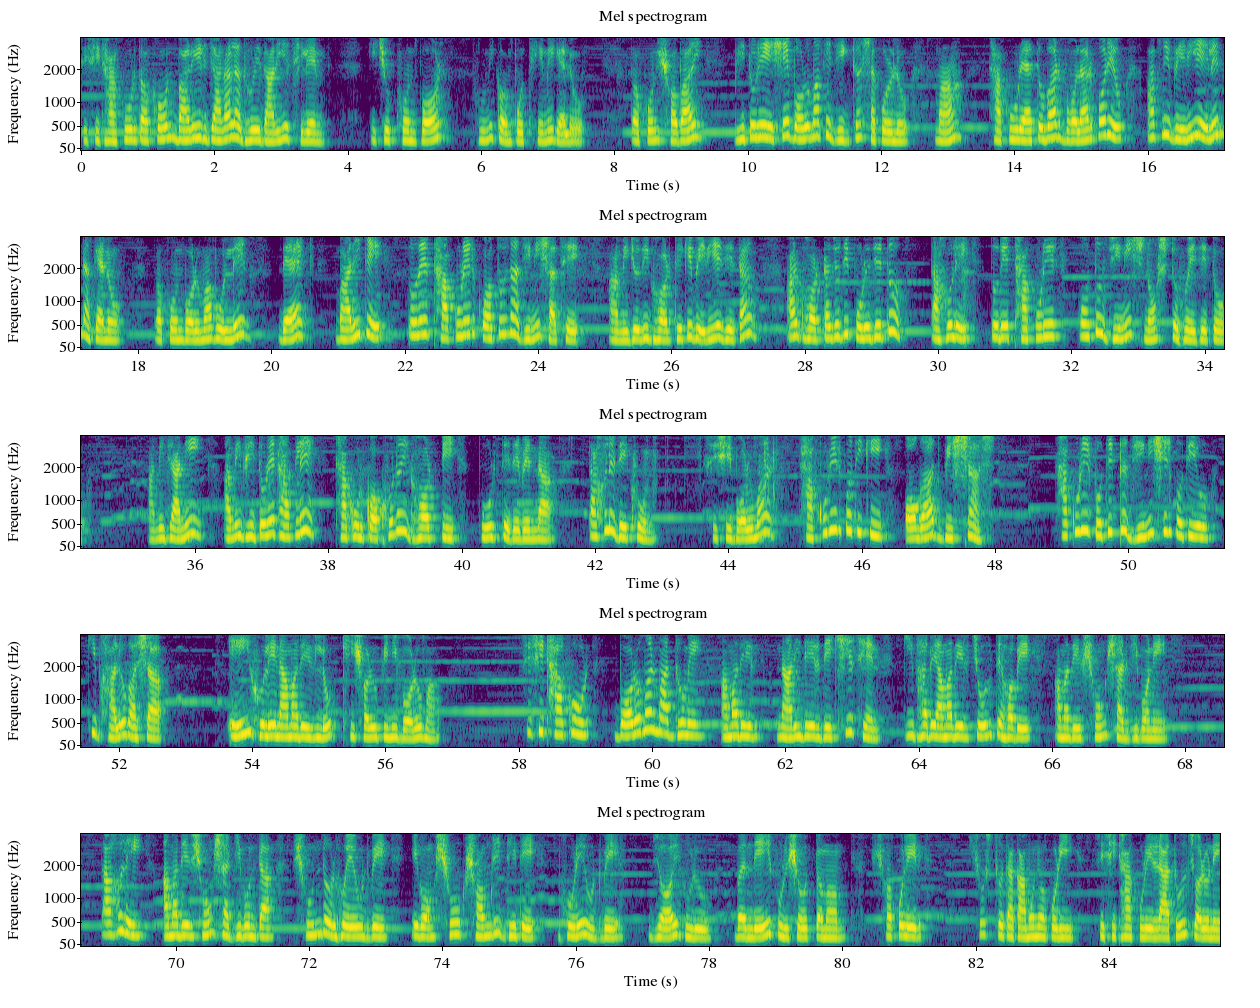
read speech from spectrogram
শিশি ঠাকুর তখন বাড়ির জানালা ধরে দাঁড়িয়েছিলেন। কিছুক্ষণ পর ভূমিকম্প থেমে গেল। তখন সবাই ভিতরে এসে বড় মাকে জিজ্ঞাসা করল, মা, ঠাকুর এতবার বলার পরেও আপনি বেরিয়ে এলেন না কেন? তখন বড় মা বললেন, দেখ, বাড়িতে তোদের ঠাকুরের কত না জিনিস আছে। আমি যদি ঘর থেকে বেরিয়ে যেতাম, আর ঘরটা যদি পড়ে যেত, তাহলে তোদের ঠাকুরের কত জিনিস নষ্ট হয়ে যেত। আমি জানি, আমি ভিতরে থাকলে ঠাকুর কখনোই ঘরটি পড়তে দেবেন না। তাহলে দেখুন, শিশি বড়মার ঠাকুরের প্রতি কি অগাধ বিশ্বাস? ঠাকুরের প্রত্যেকটা জিনিসের প্রতিও কি ভালোবাসা। এই হলেন আমাদের লক্ষ্মী স্বরূপিণী বড়মা। শ্রী ঠাকুর বড়মার মাধ্যমে আমাদের নারীদের দেখিয়েছেন কীভাবে আমাদের চলতে হবে আমাদের সংসার জীবনে। তাহলেই আমাদের সংসার জীবনটা সুন্দর হয়ে উঠবে এবং সুখ সমৃদ্ধিতে ভরে উঠবে। জয় গুরু, বন্দে পুরুষোত্তমম। সকলের সুস্থতা কামনা করি শ্রী শ্রী ঠাকুরের রাতুল চরণে।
